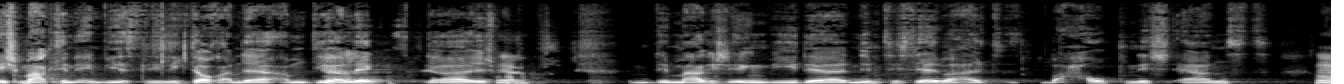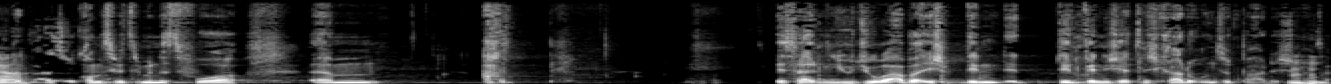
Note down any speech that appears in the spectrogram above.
ich mag den irgendwie. Es liegt auch an der am Dialekt. Ja, ja ich ja. den mag ich irgendwie. Der nimmt sich selber halt überhaupt nicht ernst. Ja. Also kommt es mir zumindest vor. Ähm, ist halt ein YouTuber, aber ich, den, den finde ich jetzt nicht gerade unsympathisch. Mhm.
